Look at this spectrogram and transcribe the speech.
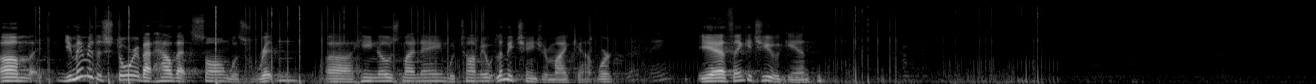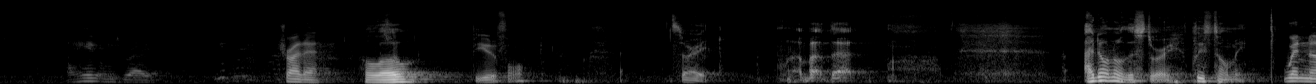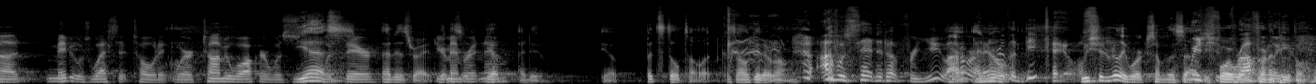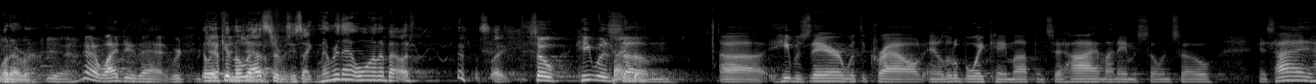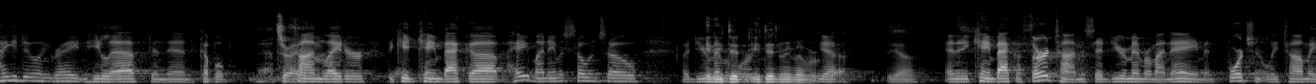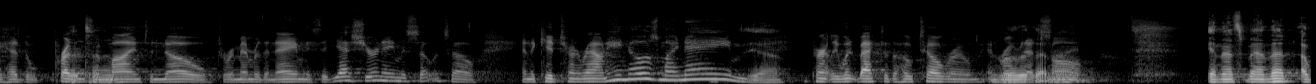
Um, you remember the story about how that song was written? Uh, he knows my name with Tommy. Let me change your mic out. We're, yeah, I think it's you again. I hate it when he's right. Try that. Hello. Beautiful. Sorry about that. I don't know this story. Please tell me. When uh, maybe it was Wes that told it, where Tommy Walker was yes, was there. That is right. Do you that remember it now? Yep, I do. Yep. But still tell it because I'll get it wrong. I was setting it up for you. Yeah, I don't remember I the details. We should really work some of this out we before we're in front of people. Whatever. Yeah. Yeah. Why do that? We're, like in the last service, he's like, "Remember that one about?" it's like. So he was. Um, uh, he was there with the crowd, and a little boy came up and said, "Hi, my name is so and so." And said, "Hi, how you doing? Great." And he left, and then a couple that's right. Time later, the kid came back up. Hey, my name is so and so. Do you and remember? He, did, he didn't remember. Yeah. yeah. Yeah. And then he came back a third time and said, Do you remember my name? And fortunately, Tommy had the presence of mind to know, to remember the name. And he said, Yes, your name is so and so. And the kid turned around, He knows my name. Yeah. Apparently, went back to the hotel room and, and wrote, wrote, that, that song. Night. And that's, man, that. Uh,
